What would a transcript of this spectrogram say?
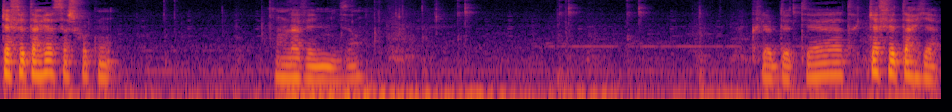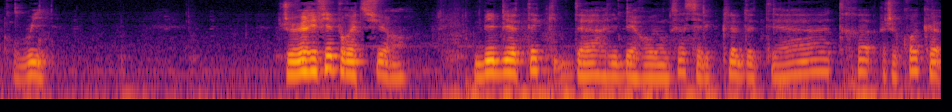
Cafétéria, ça je crois qu'on on l'avait mise. Hein. Club de théâtre. Cafétéria, oui. Je vais vérifier pour être sûr. Hein. Bibliothèque d'art libéraux. Donc ça, c'est le club de théâtre. Je crois que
